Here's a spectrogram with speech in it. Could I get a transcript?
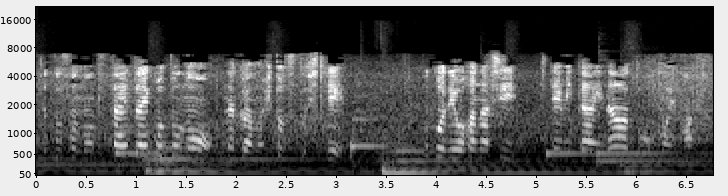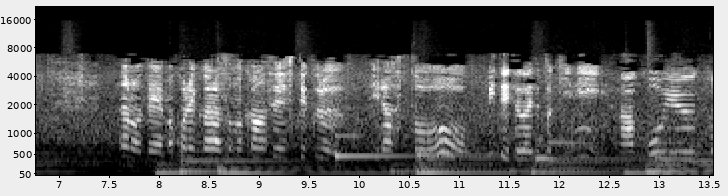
ちょっ、とその伝えたいことの中の一つとしてここでお話ししてみたいなと思います。なので、まあ、これからその完成してくるイラストを見ていただいた時にあこういうこ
